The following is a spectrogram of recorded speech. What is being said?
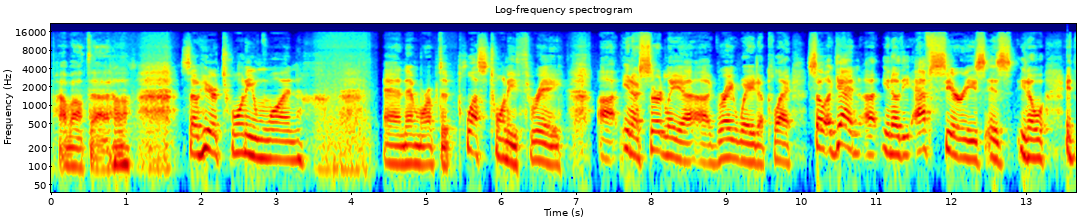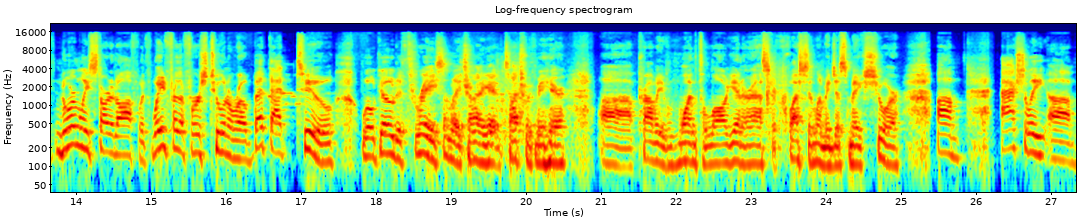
how about that, huh? So here, 21 and then we're up to plus 23. Uh, you know, certainly a, a, great way to play. So again, uh, you know, the F series is, you know, it normally started off with wait for the first two in a row, bet that two will go to three. Somebody trying to get in touch with me here, uh, probably one to log in or ask a question. Let me just make sure. Um, actually, uh,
